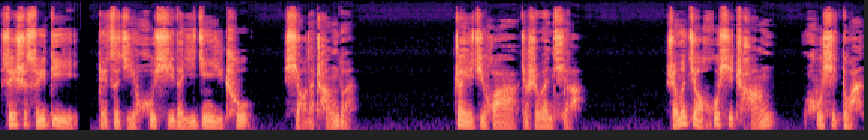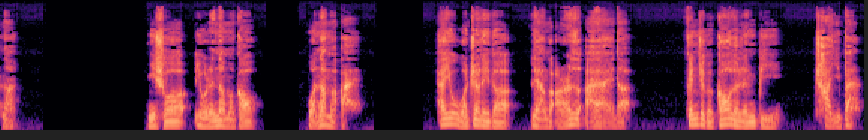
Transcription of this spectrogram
随时随地对自己呼吸的一进一出小的长短。这一句话就是问题了。什么叫呼吸长，呼吸短呢？你说有人那么高，我那么矮，还有我这里的两个儿子矮矮的。跟这个高的人比，差一半。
